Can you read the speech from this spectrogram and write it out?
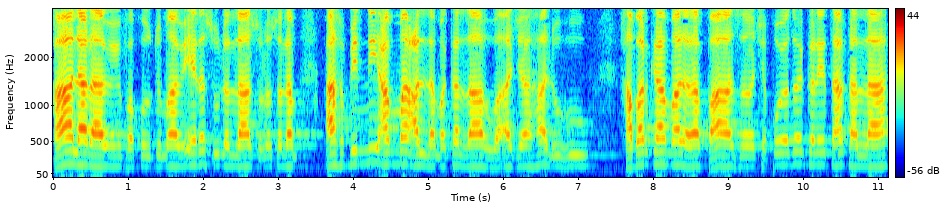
قال راوي فقلت ما وي رسول الله صلى الله عليه وسلم اخبرني عما علمك الله واجهله خبر کا مال را پاس چې پوه در کړې تا ته الله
